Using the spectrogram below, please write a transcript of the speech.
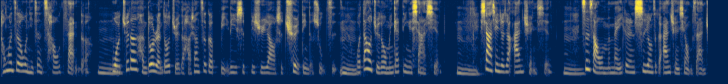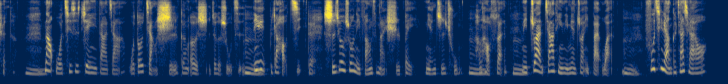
同文这个问题真的超赞的。嗯，我觉得很多人都觉得好像这个比例是必须要是确定的数字。嗯，我倒觉得我们应该定一个下限。嗯，下限就叫安全线。嗯，至少我们每一个人适用这个安全线，我们是安全的。嗯，那我其实建议大家，我都讲十跟二十这个数字，嗯，因为比较好记。对，十就是说你房子买十倍年支出，嗯，很好算。嗯，你赚家庭里面赚一百万，嗯，夫妻两个加起来哦，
